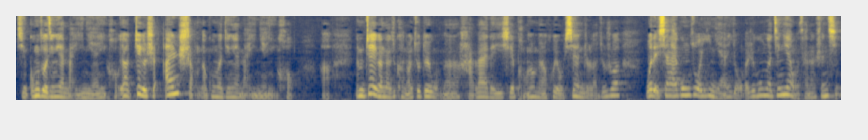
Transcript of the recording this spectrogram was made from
经工作经验满一年以后，要这个是安省的工作经验满一年以后啊，那么这个呢，就可能就对我们海外的一些朋友们会有限制了，就是说我得先来工作一年，有了这工作经验，我才能申请。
